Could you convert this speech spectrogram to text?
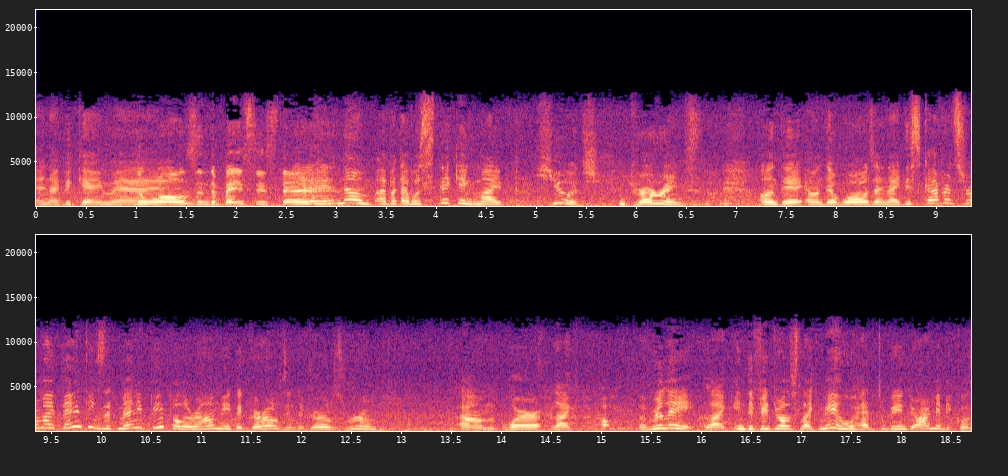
and I became uh, the walls and the bases there. uh, no, but I was sticking my huge drawings on the on the walls, and I discovered through my paintings that many people around me, the girls in the girls' room, um, were like uh, really like individuals like me who had to be in the army because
